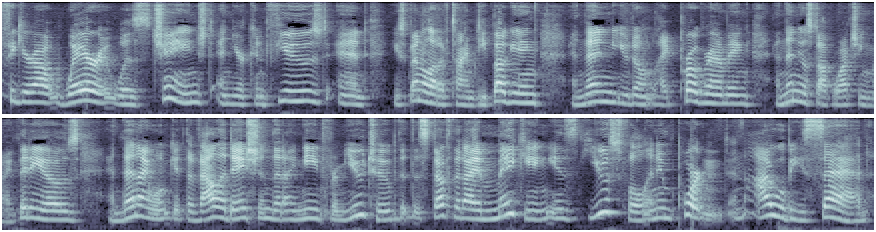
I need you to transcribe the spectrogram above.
figure out where it was changed and you're confused and you spend a lot of time debugging and then you don't like programming and then you'll stop watching my videos and then I won't get the validation that I need from YouTube that the stuff that I am making is useful and important and I will be sad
